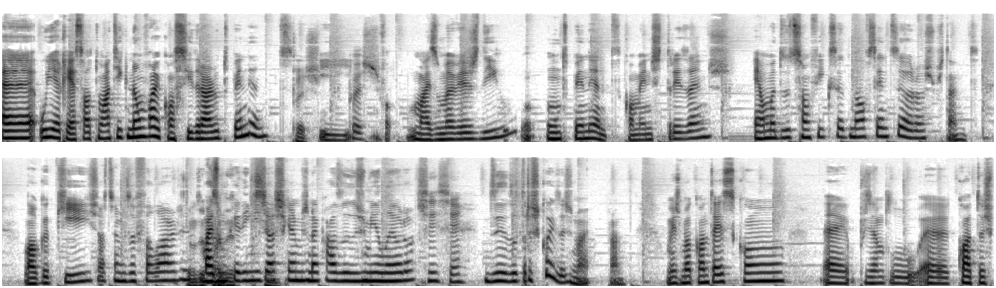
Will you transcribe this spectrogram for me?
ah, o IRS automático não vai considerar o dependente. Pois. E, Pois. mais uma vez digo, um um dependente com menos de 3 anos é uma dedução fixa de 900 euros. Portanto, logo aqui já estamos a falar Estamos a mais um perder, bocadinho e já chegamos na casa dos 1000 euros Sim, sim. de, de outras coisas, não é? Pronto. O mesmo acontece com, eh, por exemplo, eh, cotas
